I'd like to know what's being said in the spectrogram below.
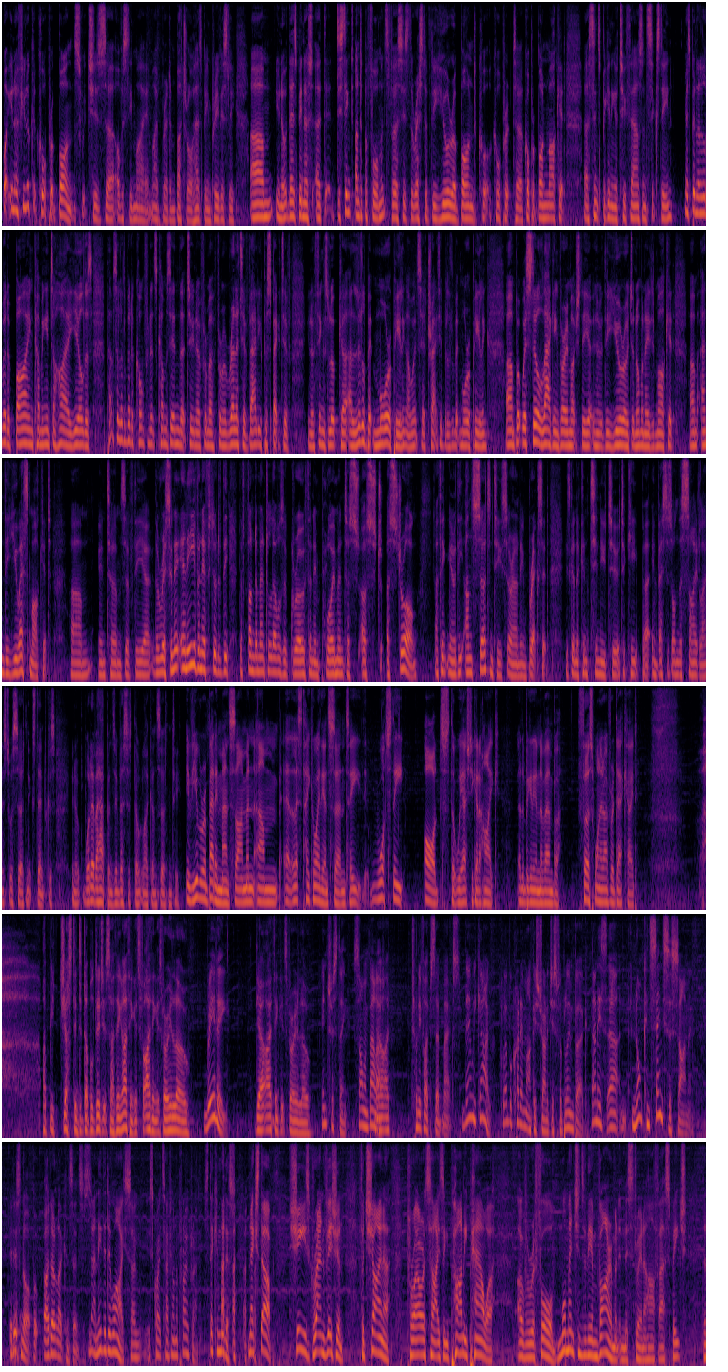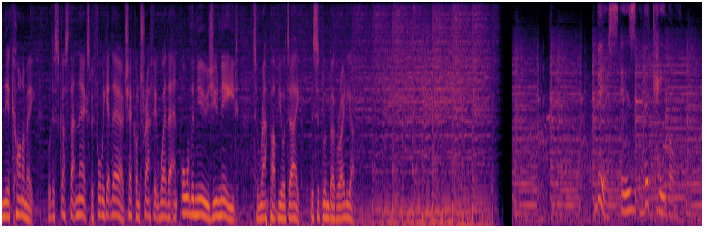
Well, you know, if you look at corporate bonds, which is uh, obviously my, my bread and butter or has been previously, um, you know, there's been a, a d- distinct underperformance versus the rest of the euro bond co- corporate uh, corporate bond market uh, since beginning of 2016. There's been a little bit of buying coming into higher yield as perhaps a little bit of confidence comes in that you know from a from a relative value perspective, you know things look uh, a little bit more appealing. I won't say attractive, but a little bit more appealing. Um, but we're still lagging very much the you know the euro denominated market um, and the US market um, in terms of the uh, the risk. And, and even if sort of the, the fundamental levels of growth and employment are, are, st- are strong, I think you know the uncertainty surrounding Brexit is going to continue to to keep uh, investors on the sidelines to a certain extent because you know whatever happens, investors don't like uncertainty. If you were a betting man, Simon, um, uh, let's take away the uncertainty. What's the odds that we actually get a hike at the beginning of November? First one in over a decade. I'd be just into double digits. I think. I think it's. I think it's very low. Really? Yeah, I think it's very low. Interesting. Simon Ballard. No, I, 25% max. There we go. Global credit market strategist for Bloomberg. That is uh, not consensus, Simon. It is not, but I don't like consensus. No, neither do I. So it's great to have you on the program. Sticking with us. Next up, Xi's grand vision for China, prioritizing party power over reform. More mentions of the environment in this three and a half hour speech than the economy. We'll discuss that next. Before we get there, check on traffic, weather, and all the news you need to wrap up your day. This is Bloomberg Radio. This is The Cable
